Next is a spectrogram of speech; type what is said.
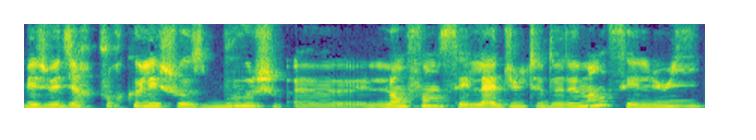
mais je veux dire, pour que les choses bougent, euh, l'enfant, c'est l'adulte de demain, c'est lui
